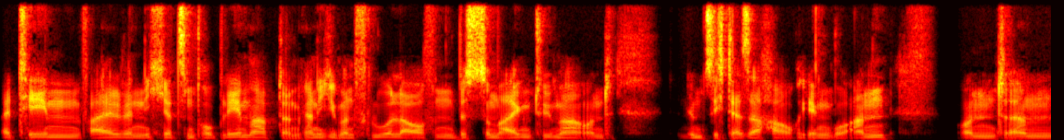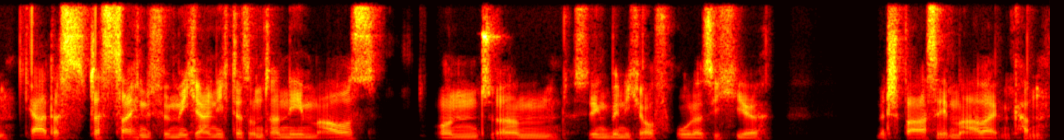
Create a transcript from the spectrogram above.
bei Themen, weil wenn ich jetzt ein Problem habe, dann kann ich über den Flur laufen bis zum Eigentümer und nimmt sich der Sache auch irgendwo an. Und ähm, ja, das, das zeichnet für mich eigentlich das Unternehmen aus. Und ähm, deswegen bin ich auch froh, dass ich hier mit Spaß eben arbeiten kann.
